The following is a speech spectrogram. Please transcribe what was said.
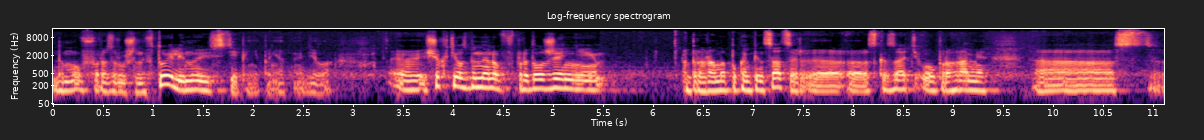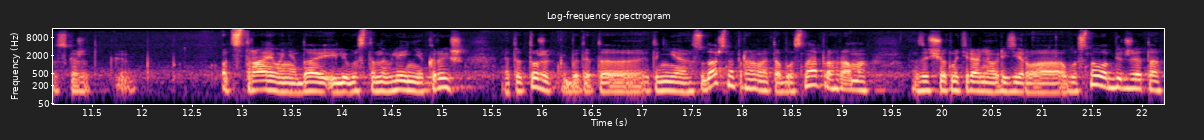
домов разрушены в той или иной степени, понятное дело. Э, Еще хотелось бы, наверное, в продолжении программы по компенсации э, рассказать о программе, э, скажем, отстраивания да, или восстановления крыш. Это тоже как бы, это, это не государственная программа, это областная программа. За счет материального резерва областного бюджета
